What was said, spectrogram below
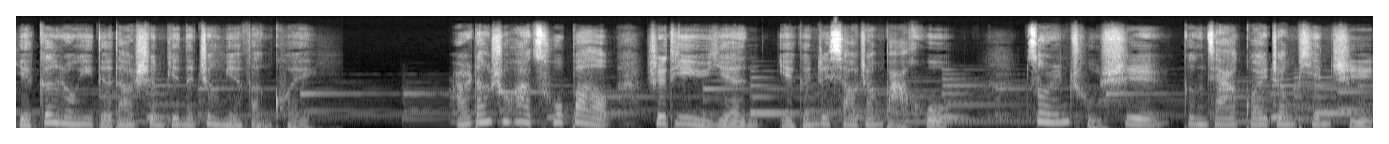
也更容易得到身边的正面反馈。而当说话粗暴，肢体语言也跟着嚣张跋扈，做人处事更加乖张偏执，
